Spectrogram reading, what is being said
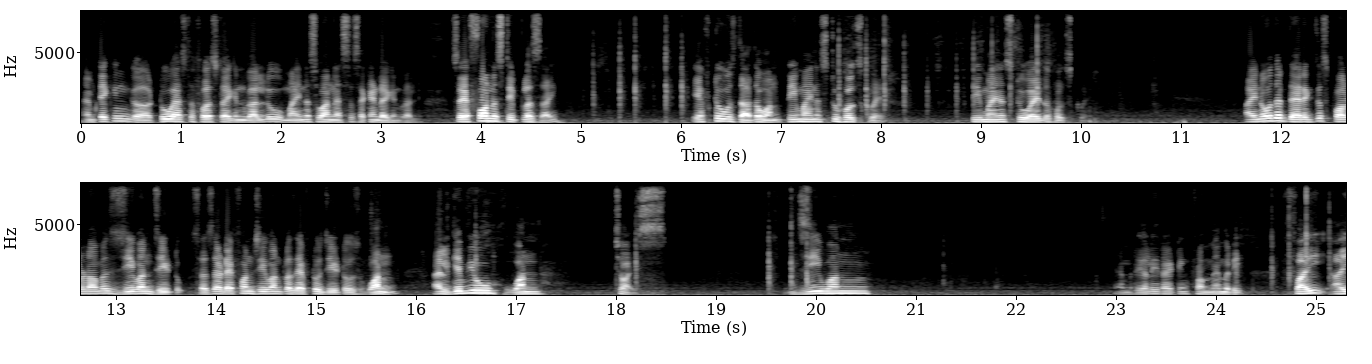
I am taking uh, 2 as the first eigenvalue minus 1 as the second eigenvalue. So, f1 is t plus i, f2 is the other one t minus 2 whole square, t minus 2i the whole square. I know that there exists polynomials g1 g2 such that f1 g1 plus f2 g2 is 1. I will give you one choice. G1 I am really writing from memory phi i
